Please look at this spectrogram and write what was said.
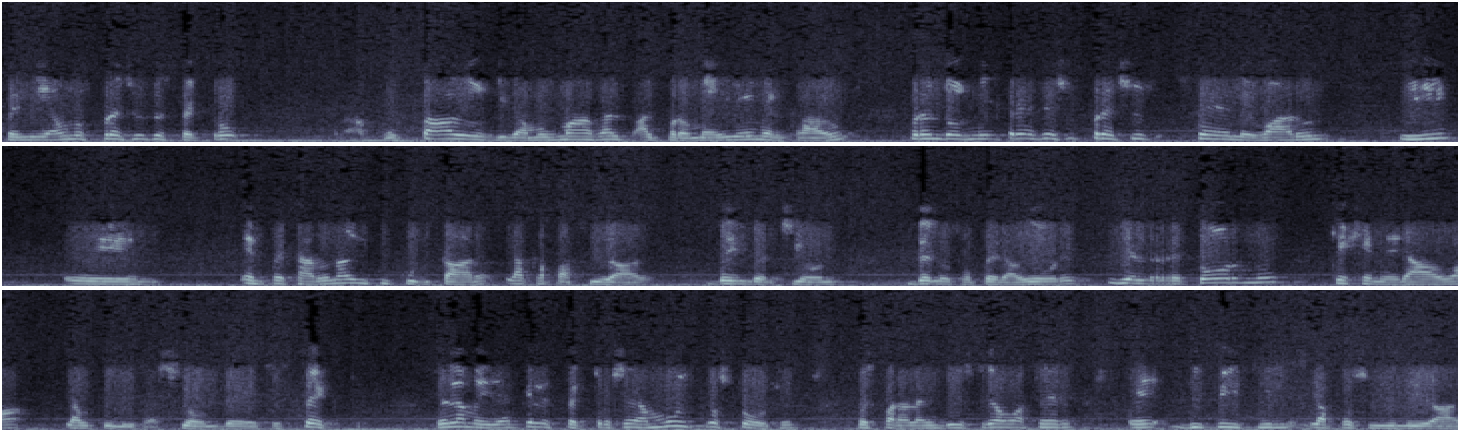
tenía unos precios de espectro ajustados, digamos, más al promedio de mercado, pero en 2013 esos precios se elevaron y eh, empezaron a dificultar la capacidad de inversión de los operadores y el retorno que generaba la utilización de ese espectro. En la medida en que el espectro sea muy costoso, pues para la industria va a ser eh, difícil la posibilidad,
